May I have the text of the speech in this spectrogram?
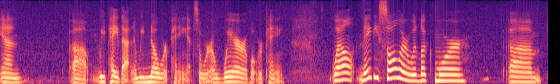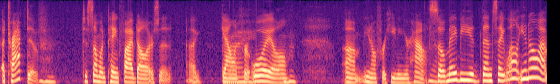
and uh, we pay that, and we know we're paying it, so we're Mm-hmm. aware of what we're paying. Well, maybe solar would look more um, attractive Mm-hmm. to someone paying five dollars a, gallon for Right. oil. Mhm. Um, you know, for heating your house. Yeah. So maybe you'd then say, well, you know, i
